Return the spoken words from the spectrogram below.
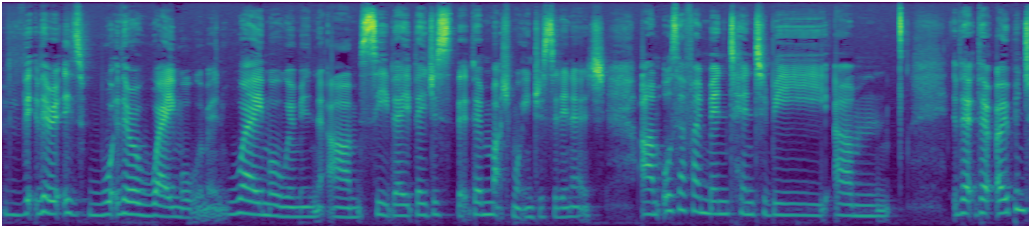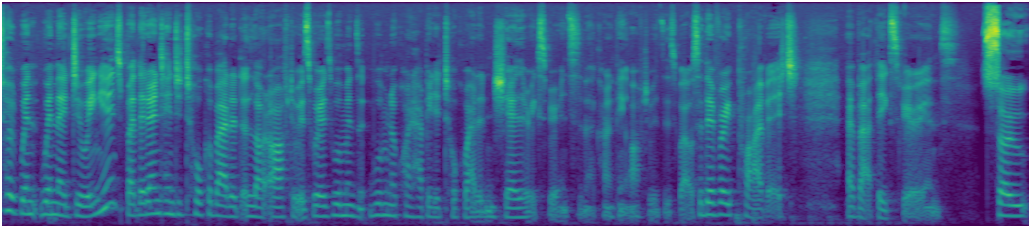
th- there is there are way more women, way more women. Um, see, they they just they're much more interested in it. Um, also, I find men tend to be. They're, they're open to it when, when they're doing it, but they don't tend to talk about it a lot afterwards. Whereas women women are quite happy to talk about it and share their experiences and that kind of thing afterwards as well. So they're very private about the experience. So,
